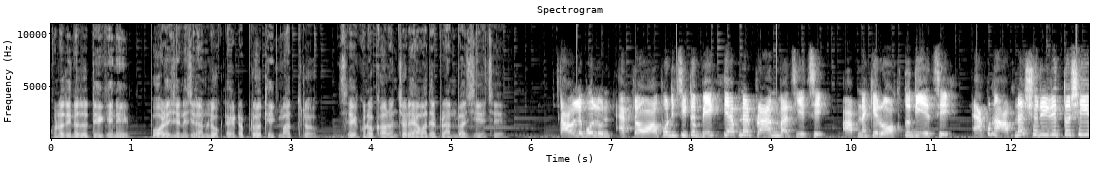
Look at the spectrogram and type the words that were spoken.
কোনোদিনও তো দেখিনি। পরে জেনেছিলাম লোকটা একটা প্রতীক মাত্র সে কোনো কারণ ছাড়াই আমাদের প্রাণ বাঁচিয়েছে। তাহলে বলুন একটা অপরিচিত ব্যক্তি আপনার প্রাণ বাঁচিয়েছে আপনাকে রক্ত দিয়েছে। এখন আপনার শরীরে তো সেই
